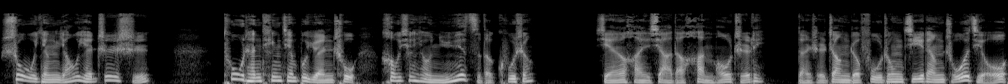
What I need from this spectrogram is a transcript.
树影摇曳之时，突然听见不远处好像有女子的哭声，闲汉吓得汗毛直立，但是仗着腹中几两浊酒，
